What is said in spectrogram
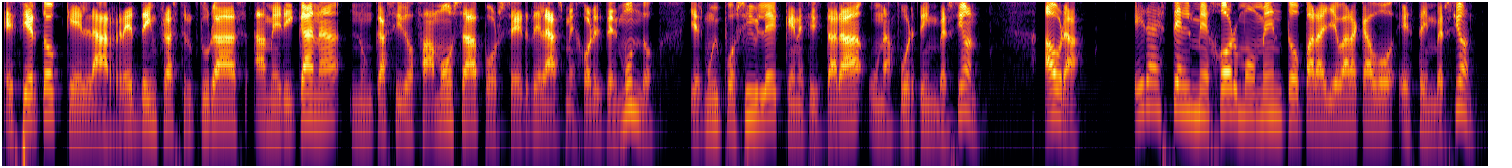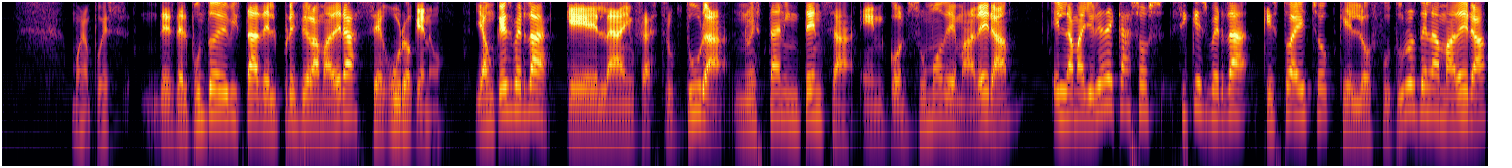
Es cierto que la red de infraestructuras americana nunca ha sido famosa por ser de las mejores del mundo, y es muy posible que necesitará una fuerte inversión. Ahora, ¿Era este el mejor momento para llevar a cabo esta inversión? Bueno, pues desde el punto de vista del precio de la madera, seguro que no. Y aunque es verdad que la infraestructura no es tan intensa en consumo de madera, en la mayoría de casos sí que es verdad que esto ha hecho que los futuros de la madera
